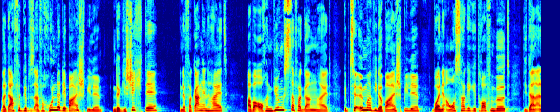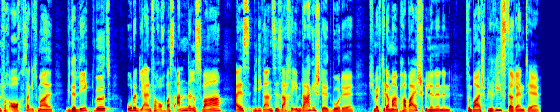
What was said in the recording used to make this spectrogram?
weil dafür gibt es einfach hunderte Beispiele in der Geschichte, in der Vergangenheit aber auch in jüngster Vergangenheit gibt es ja immer wieder Beispiele, wo eine Aussage getroffen wird, die dann einfach auch, sag ich mal, widerlegt wird oder die einfach auch was anderes war, als wie die ganze Sache eben dargestellt wurde. Ich möchte da mal ein paar Beispiele nennen. Zum Beispiel Riester-Rente.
